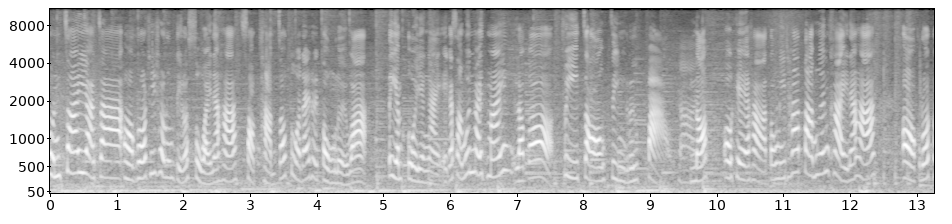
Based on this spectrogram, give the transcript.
สนใจอยากจะออกรถที่โชว์รูมติรถสวยนะคะ สอบถามเจ้าตัวได้โดยตรงเลยว่า เตรียมตัวยังไง เอกสารวุ่นวายไหม แล้วก็ฟรีจองจริงหรือเปล่า ใช่ เนาะโอเคค่ะ ตรงนี้ถ้าตามเงื่อนไขนะคะ ออกรถ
